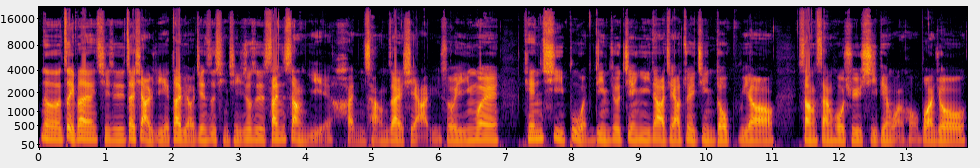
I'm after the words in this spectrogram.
那这礼拜其实，在下雨也代表一件事情，其实就是山上也很常在下雨。所以因为天气不稳定，就建议大家最近都不要上山或去溪边玩吼，不然就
